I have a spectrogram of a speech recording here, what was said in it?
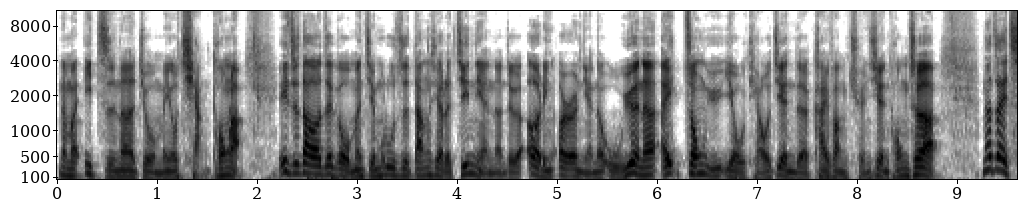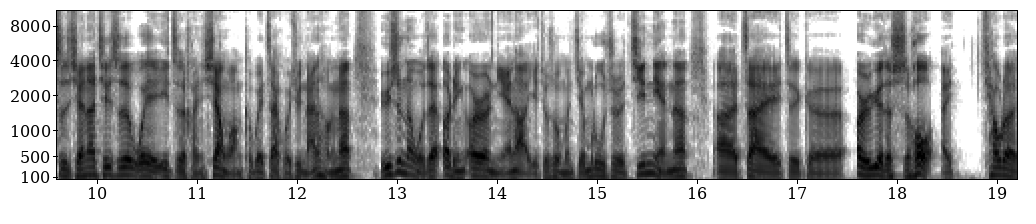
那么一直呢就没有抢通了，一直到这个我们节目录制当下的今年呢，这个二零二二年的五月呢，哎，终于有条件的开放全线通车啊。那在此前呢，其实我也一直很向往，可不可以再回去南横呢？于是呢，我在二零二二年啊，也就是我们节目录制的今年呢，呃，在这个二月的时候，哎。挑了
